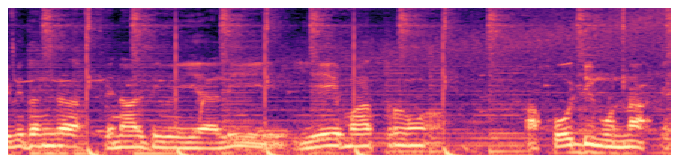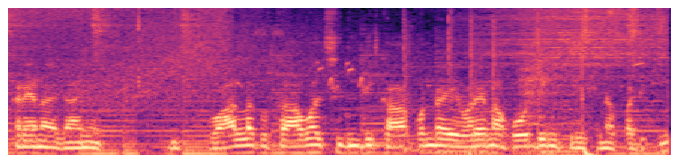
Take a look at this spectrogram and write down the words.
ఏ విధంగా పెనాల్టీ వేయాలి ఏ మాత్రం ఆ హోర్డింగ్ ఉన్నా ఎక్కడైనా కానీ వాళ్ళకు కావాల్సింది కాకుండా ఎవరైనా హోర్డింగ్ చేసినప్పటికీ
